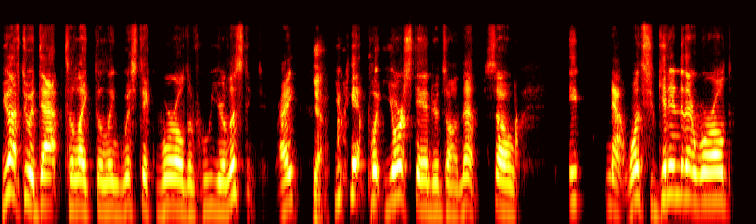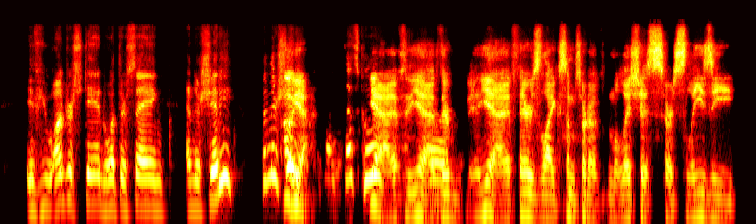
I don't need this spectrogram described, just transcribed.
You have to adapt to like the linguistic world of who you're listening to, right? Yeah. You can't put your standards on them. So it now once you get into their world if you understand what they're saying and they're shitty, then they're oh, shitty. Oh yeah, that's cool. Yeah, if yeah, uh, if they're yeah, if there's like some sort of malicious or sleazy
